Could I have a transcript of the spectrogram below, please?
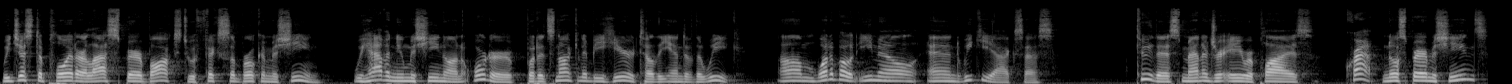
We just deployed our last spare box to fix a broken machine. We have a new machine on order, but it's not going to be here till the end of the week. Um, what about email and wiki access? To this, Manager A replies, Crap, no spare machines?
